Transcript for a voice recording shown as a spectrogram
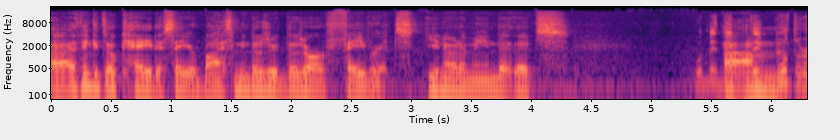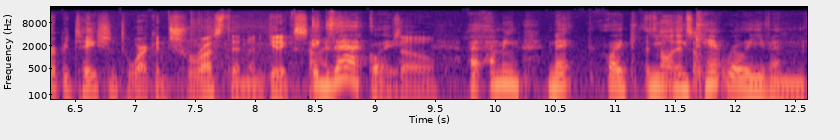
I I think it's okay to say you're biased. I mean, those are those are our favorites. You know what I mean? That that's well, they, they, they um, built the reputation to where I can trust them and get excited. exactly. So I, I mean, na- like you, not- you can't really even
